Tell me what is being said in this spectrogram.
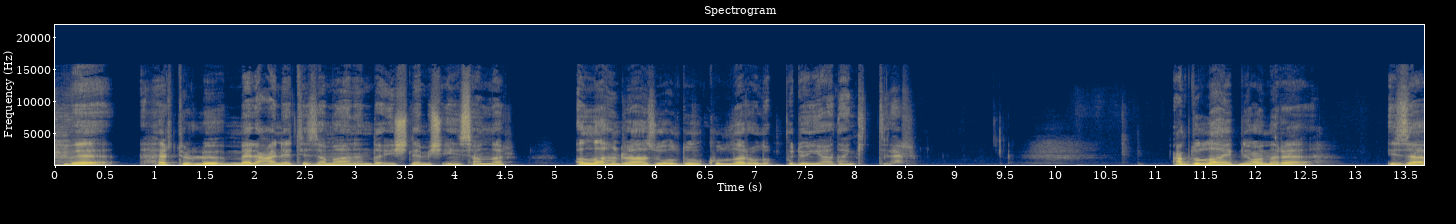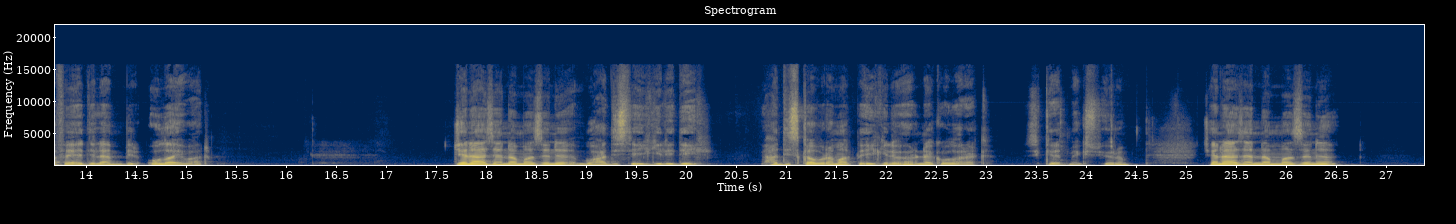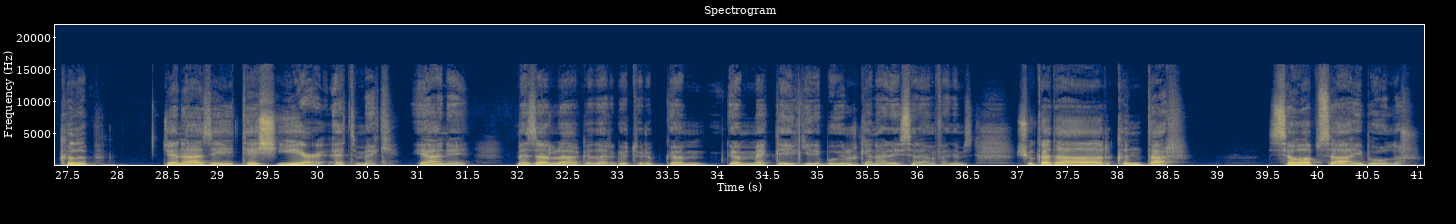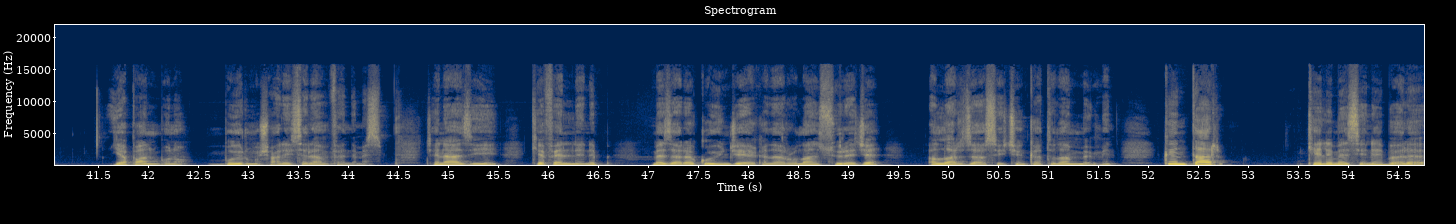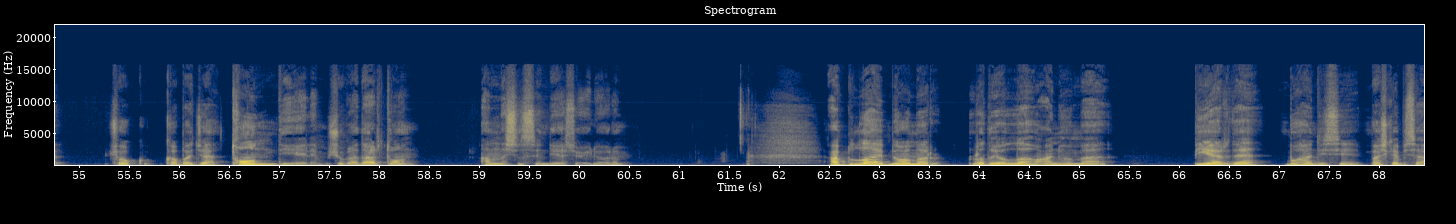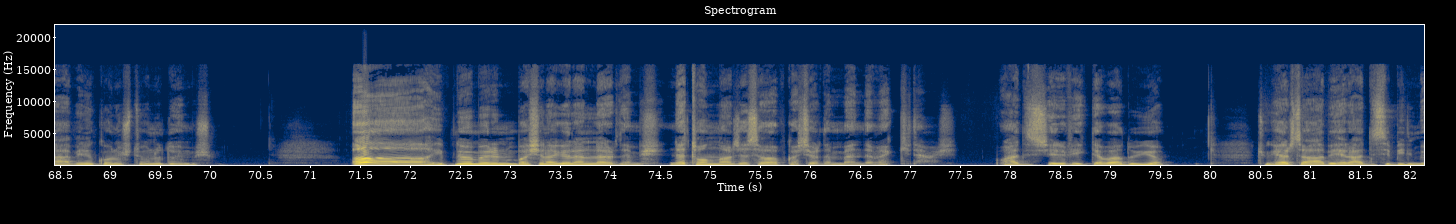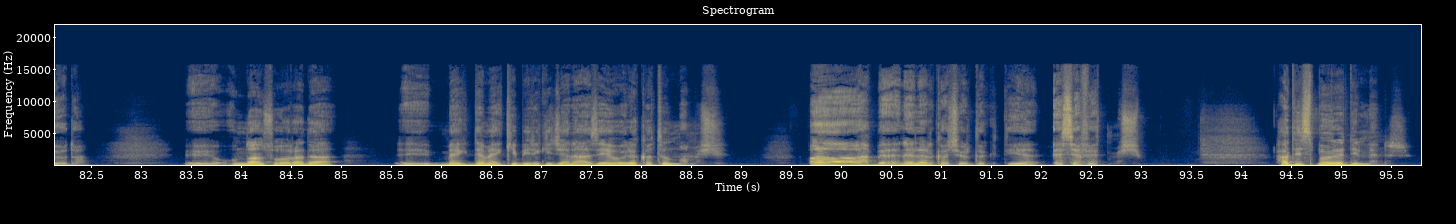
ve her türlü melaneti zamanında işlemiş insanlar Allah'ın razı olduğu kullar olup bu dünyadan gittiler. Abdullah İbni Ömer'e izafe edilen bir olay var. Cenaze namazını bu hadisle ilgili değil, hadis kavramakla ilgili örnek olarak zikretmek istiyorum. Cenaze namazını kılıp cenazeyi teşyi' etmek yani mezarlığa kadar götürüp göm, gömmekle ilgili buyururken aleyhisselam Efendimiz şu kadar kıntar sevap sahibi olur yapan bunu buyurmuş aleyhisselam Efendimiz. Cenazeyi kefenlenip mezara koyuncaya kadar olan sürece Allah rızası için katılan mümin. Kıntar kelimesini böyle çok kabaca ton diyelim. Şu kadar ton anlaşılsın diye söylüyorum. Abdullah İbni Ömer radıyallahu anhuma bir yerde bu hadisi başka bir sahabenin konuştuğunu duymuş. Ah İbni Ömer'in başına gelenler demiş. Ne tonlarca sevap kaçırdım ben demek ki demiş. Bu hadis-i şerifi ilk defa duyuyor. Çünkü her sahabe her hadisi bilmiyordu. Ee, ondan sonra da e, demek ki bir iki cenazeye öyle katılmamış ah be neler kaçırdık diye esef etmiş. Hadis böyle dinlenir.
